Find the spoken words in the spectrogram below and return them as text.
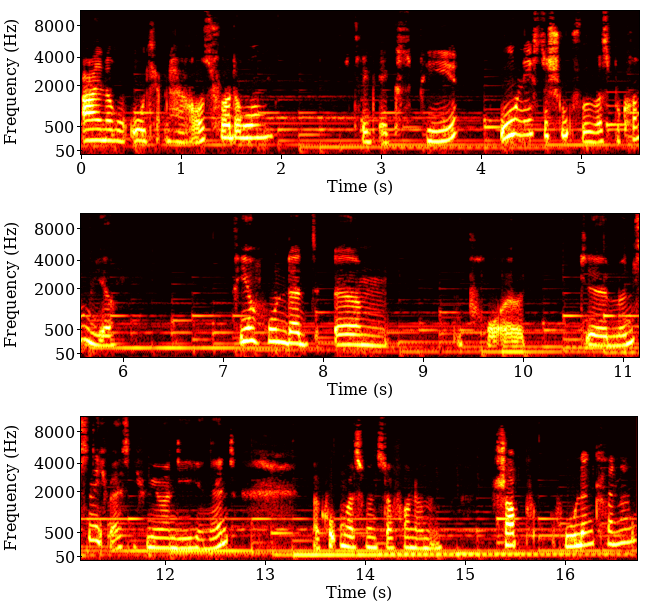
eine Runde. Oh, ich habe eine Herausforderung. Ich krieg XP. Oh, nächste Stufe. Was bekommen wir? 400 ähm, Pro, äh, Münzen. Ich weiß nicht, wie man die hier nennt. Mal gucken, was wir uns davon im Shop holen können.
